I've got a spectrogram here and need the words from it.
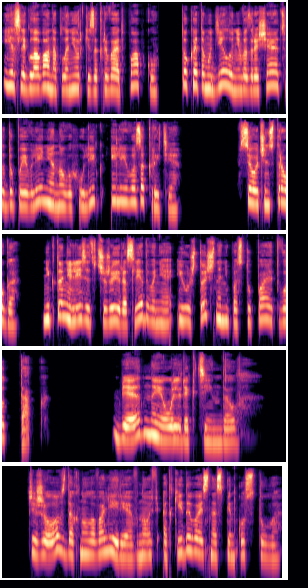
Если глава на планерке закрывает папку, то к этому делу не возвращаются до появления новых улик или его закрытия. Все очень строго. Никто не лезет в чужие расследования и уж точно не поступает вот так. Бедный Ульрик Тиндал. Тяжело вздохнула Валерия, вновь откидываясь на спинку стула.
